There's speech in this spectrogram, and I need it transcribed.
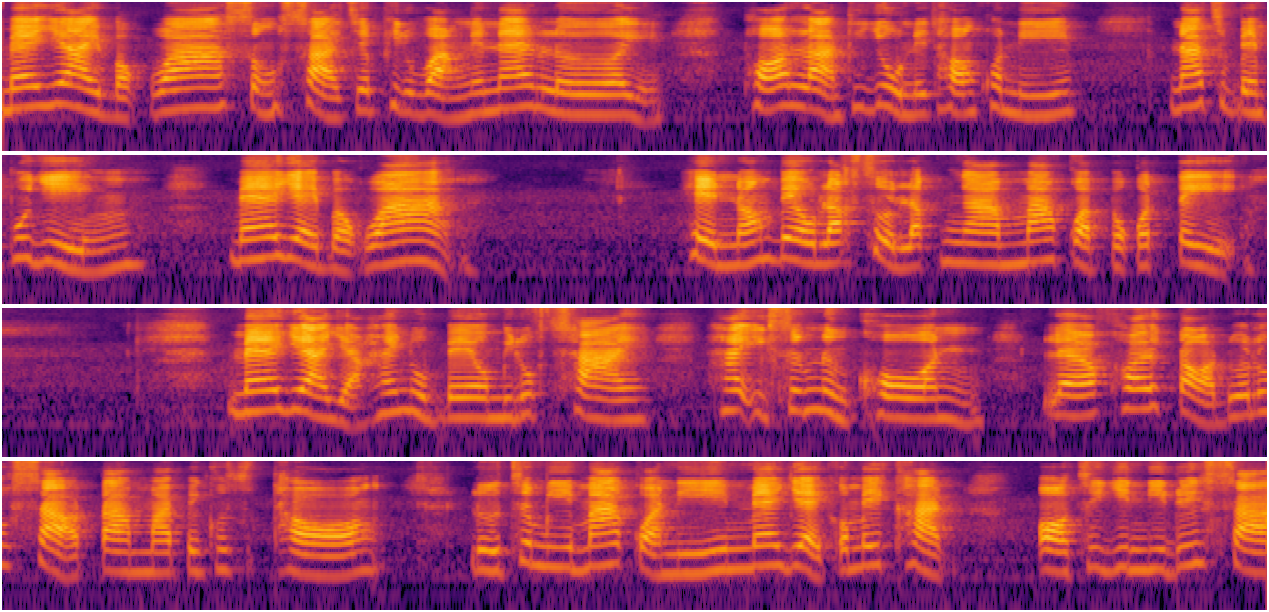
แม่ใหญ่บอกว่าสงสัยจะผิดหวังแน่ๆเลย เพราะหลานที่อยู่ในท้องคนนี้ น่าจะเป็นผู้หญิง แม่ใหญ่บอกว่า เห็นน้องเบลรักสวยรักงามมากกว่าปกติ แม่ใหญ่อยากให้หนูเบลมีลูกชายให้อีกสักหนึ่งคน แล้วค่อยต่อด้วยลูกสาวตามมาเป็นคนสุดท้อง หรือจะมีมากกว่านี้แม่ใหญ่ก็ไม่ขัด ออกจะยินดีด้วยซ้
